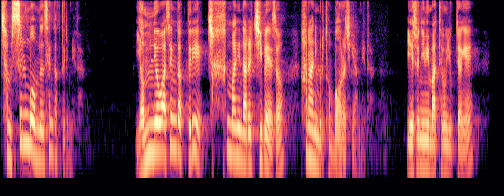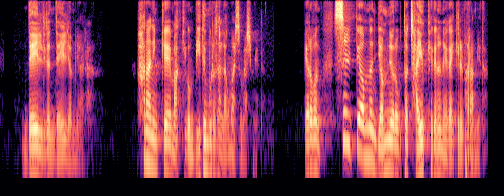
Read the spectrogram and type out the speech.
참 쓸모없는 생각들입니다. 염려와 생각들이 참 많이 나를 지배해서 하나님으로부터 멀어지게 합니다. 예수님이 마태복음 6장에 내일 일은 내일 염려하라. 하나님께 맡기고 믿음으로 살라고 말씀하십니다. 여러분, 쓸데없는 염려로부터 자유케 되는 애가 있기를 바랍니다.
